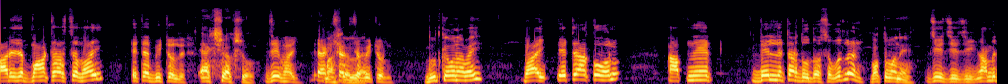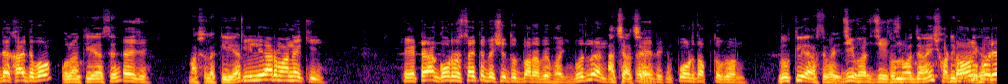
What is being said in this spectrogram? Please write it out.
আর এই যে বাঁটা আছে ভাই এটা বিটলের। একশো একশো। জি ভাই একশো একশো মাশাআল্লাহ। বিটল। দুধ কেমন ভাই? ভাই এটা এখন আপনার দেড় লিটার দুধ আছে বুঝলেন? বর্তমানে? জি জি জি আমি দেখাই দেবো। ওলান ক্লিয়ার আছে? এই যে। মাশাল্লাহ ক্লিয়ার ক্লিয়ার মানে কি? এটা গরুর চাইতে বেশি দুধ বাড়াবে ভাই বুঝলেন? আচ্ছা, আচ্ছা। এই দেখেন পর্যাপ্ত গ্রহণ। দুধ ক্লিয়ার আছে ভাই? জি ভাই জি। ধন্যবাদ জানাই সঠিক দহন করে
